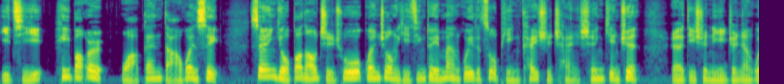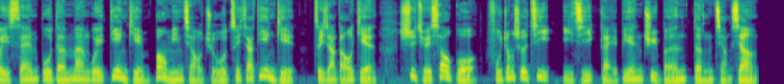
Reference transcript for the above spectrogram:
以及《黑豹二：瓦干达万岁》。虽然有报道指出，观众已经对漫威的作品开始产生厌倦，然而迪士尼仍然为三部的漫威电影报名角逐最佳电影、最佳导演、视觉效果、服装设计以及改编剧本等奖项。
